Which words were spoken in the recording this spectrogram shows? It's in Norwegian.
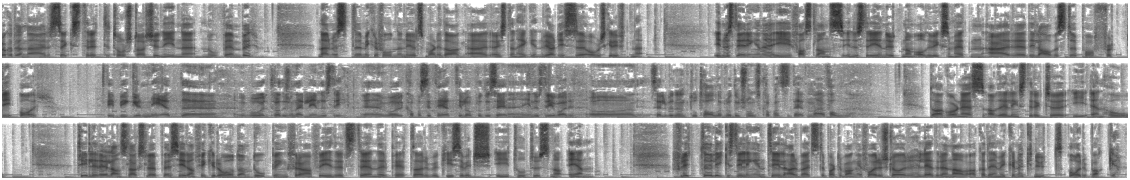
Klokka den er 6.30 torsdag 29. november. Nærmest mikrofonen i Nyhetsmorgen i dag er Øystein Heggen. Vi har disse overskriftene. Investeringene i fastlandsindustrien utenom oljevirksomheten er de laveste på 40 år. Vi bygger ned eh, vår tradisjonelle industri, eh, vår kapasitet til å produsere industrivarer. Og selve den totale produksjonskapasiteten er fallende. Dag Årnes, avdelingsdirektør i NHO. Tidligere landslagsløper sier han fikk råd om doping fra friidrettstrener Petar Vukisevic i 2001. Flytt likestillingen til Arbeidsdepartementet, foreslår lederen av Akademikerne, Knut Årbakke.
